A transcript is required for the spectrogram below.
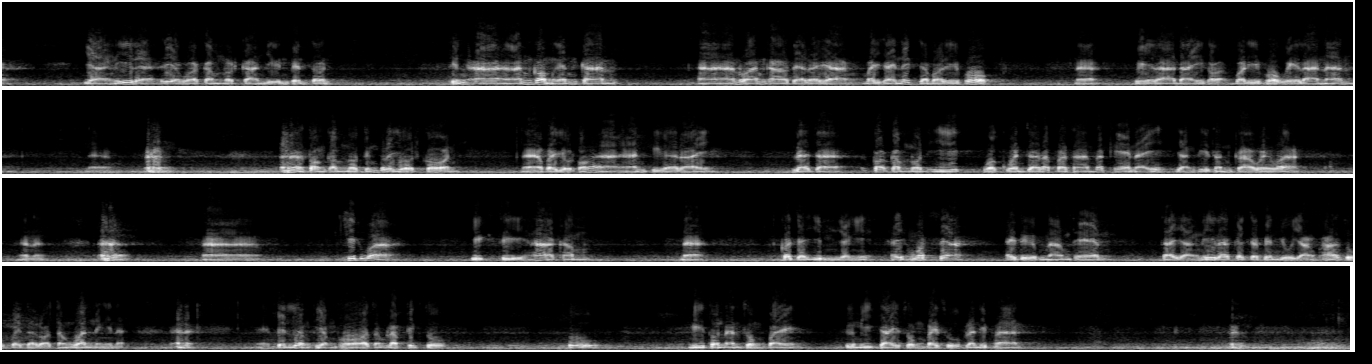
อย่างนี้แหละเรียกว่ากำหนดการยืนเป็นต้น ถึงอาหารก็เหมือนกัน อาหารหวานข้าวแต่ละอย่าง ไม่ใช่นึกจะบริโภคนะเวลาใดก็บริโภคเวลานั้น นะต้องกำหนดถึงประโยชน์ก่อนนะประโยชน์ของอาหารคืออะไร และจะก็กำหนดอีกว่าควรจะรับประทานสักแค่ไหน อย่างที่ท่านกล่าวไว้ว่านะคิดว่าอีกสี่ห้าคำนะ ก็จะอิ่มอย่างนี้ ให้งดเสียให้ดื่มน้ำแทนถ้าอย่างนี้แล้วก็จะเป็นอยู่อย่างผาสุกไปตลอดทั้งวันอย่างนี้นะ เป็นเรื่องเพียงพอสำหรับภิกษุ ผู้มีตนนั้นส่งไป คือมีใจส่งไปสู่พระนิพพาน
